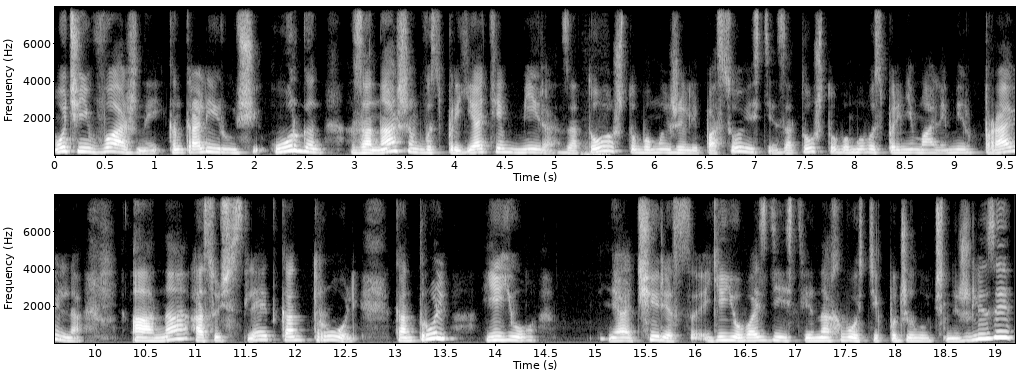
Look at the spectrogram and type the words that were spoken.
очень важный контролирующий орган за нашим восприятием мира, за то, чтобы мы жили по совести, за то, чтобы мы воспринимали мир правильно, а она осуществляет контроль. Контроль ее а, через ее воздействие на хвостик поджелудочной железы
